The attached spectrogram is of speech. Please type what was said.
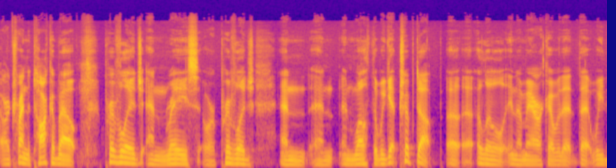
are trying to talk about privilege and race or privilege and and and wealth that we get tripped up a, a little in America that that we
